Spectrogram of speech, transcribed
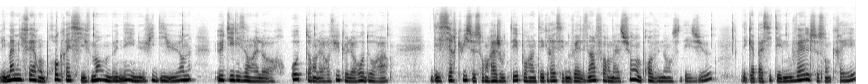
les mammifères ont progressivement mené une vie diurne, utilisant alors autant leur vue que leur odorat. Des circuits se sont rajoutés pour intégrer ces nouvelles informations en provenance des yeux, des capacités nouvelles se sont créées,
